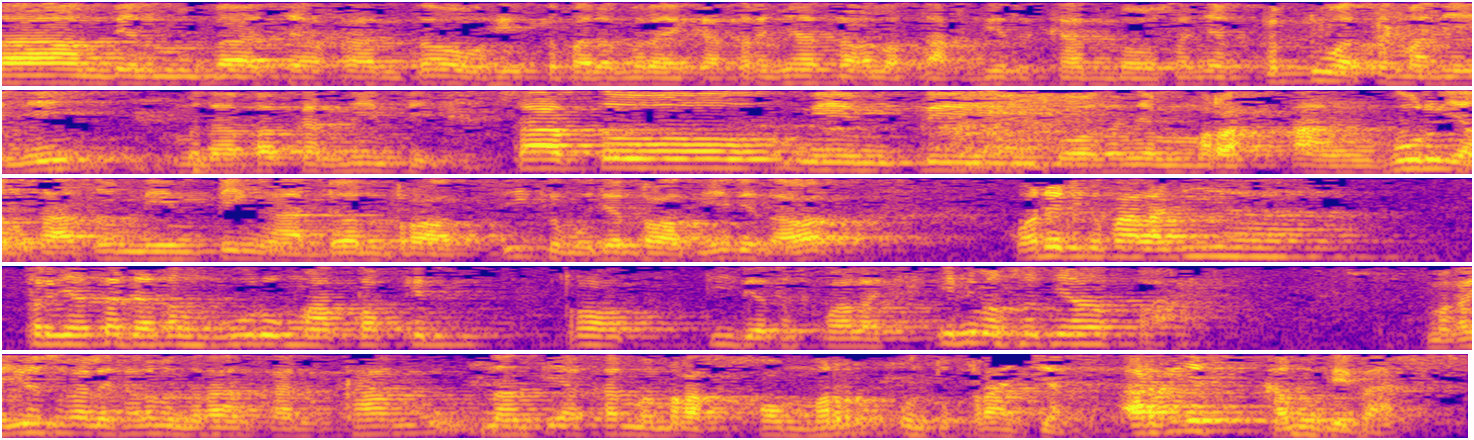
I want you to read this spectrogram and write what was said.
sambil membacakan tauhid kepada mereka. Ternyata Allah takdirkan bahwasanya kedua teman ini mendapatkan mimpi. Satu mimpi bahwasanya meras anggur, yang satu mimpi ngadon roti, kemudian rotinya ditawar, ada di kepala dia. Ternyata datang burung matokin roti di atas kepala. Ini maksudnya apa? Maka Yusuf alaihissalam menerangkan, kamu nanti akan memeras homer untuk raja. Artinya kamu bebas.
